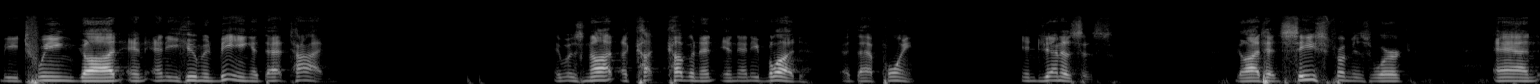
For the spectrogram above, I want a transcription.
between God and any human being at that time. It was not a cut covenant in any blood at that point in Genesis. God had ceased from his work and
